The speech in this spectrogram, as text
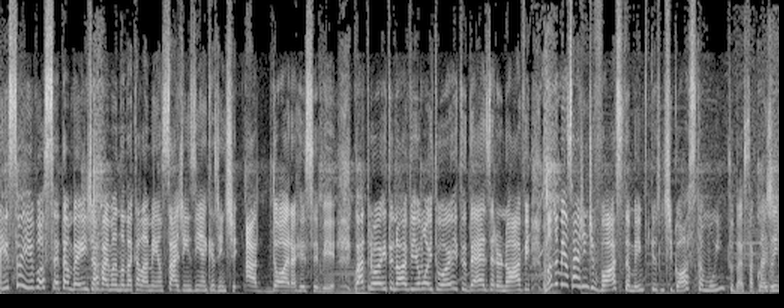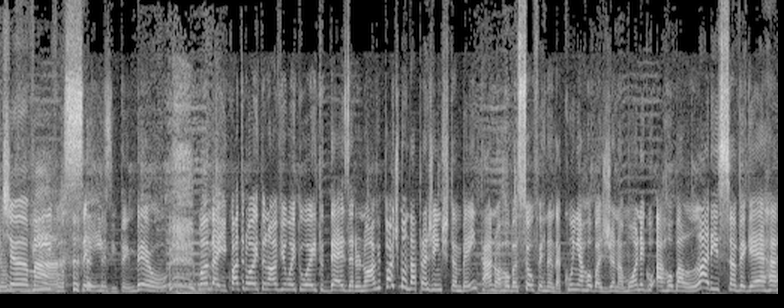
isso aí, você também já vai mandando aquela mensagenzinha que a gente adora receber. 489-188-1009. Manda mensagem de voz também, porque a gente gosta muito dessa coisa gente de ouvir ama. vocês, entendeu? Manda aí, 489-188-1009. Pode mandar pra gente também, tá? No arroba sou Fernanda Cunha, arroba Jana Mônego, arroba Larissa Veguerra.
